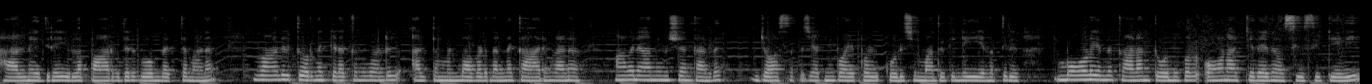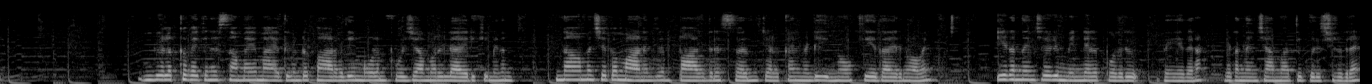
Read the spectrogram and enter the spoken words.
ഹാളിനെതിരെയുള്ള പാർവതി രൂപം വ്യക്തമാണ്. വാതിൽ തുറന്ന് കിടക്കുന്നതുകൊണ്ട് അല്പം മുൻപ് അവിടെ നടന്ന കാര്യങ്ങളാണ് അവൻ ആ നിമിഷം കണ്ടത് ജോസഫ് ചേട്ടൻ പോയപ്പോൾ കുടിച്ചു മതത്തിന്റെ ഈണത്തിൽ മോളെ എന്ന് കാണാൻ തോന്നിയപ്പോൾ ഓണാക്കിയതായിരുന്നു സി സി ടി വി. വിളക്ക് വയ്ക്കുന്ന സമയമായതുകൊണ്ട് പാർവതി മോളും പൂജാമുറിയിലായിരിക്കുമെന്നും നാമജപമാണെങ്കിലും പാർവതിയുടെ സ്വരം കേൾക്കാൻ വേണ്ടി നോക്കിയതായിരുന്നു അവൻ. ഇടനെഞ്ചിലൊരു മിന്നൽ പോലൊരു വേദന ഇടനെഞ്ച് അമർത്തി പിടിച്ചിരുതരാൻ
